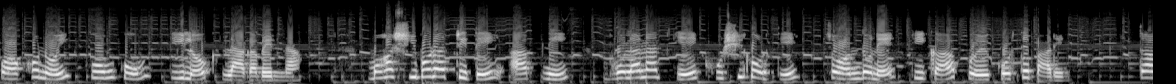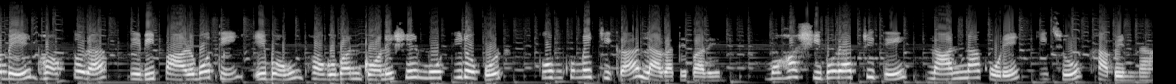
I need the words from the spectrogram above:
কখনোই কুমকুম তিলক লাগাবেন না। মহাশিবরাত্রিতে আপনি ভোলানাথকে খুশি করতে চন্দনে টিকা প্রয়োগ করতে পারেন। তবে ভক্তরা দেবী পার্বতী এবং ভগবান গণেশের মূর্তির ওপর কুমকুমের টিকা লাগাতে পারেন মহাশিবরাত্রিতে স্নান না করে কিছু খাবেন না।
